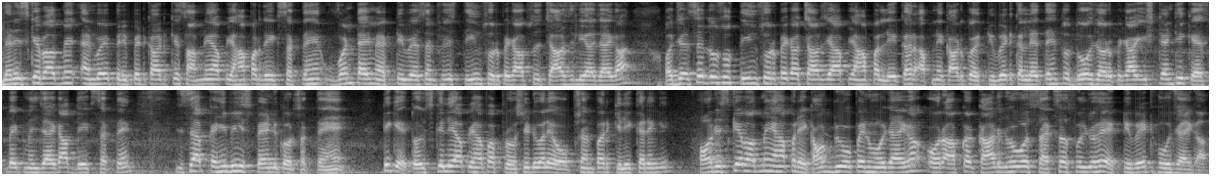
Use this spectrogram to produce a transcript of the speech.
देन इसके बाद में एन वाई प्रीपेड कार्ड के सामने आप यहाँ पर देख सकते हैं वन टाइम एक्टिवेशन फ़ीस तीन सौ रुपये का आपसे चार्ज लिया जाएगा। और जैसे दोस्तों तीन सौ रुपये का चार्ज आप यहाँ पर लेकर अपने कार्ड को एक्टिवेट कर लेते हैं तो दो हज़ार रुपये का इंस्टेंट ही कैशबैक मिल जाएगा, आप देख सकते हैं। जिसे आप कहीं भी स्पेंड कर सकते हैं। ठीक है तो इसके लिए आप यहाँ पर प्रोसीड वाले ऑप्शन पर क्लिक करेंगे और इसके बाद में यहाँ पर अकाउंट भी ओपन हो जाएगा और आपका कार्ड जो है वो सक्सेसफुल जो है एक्टिवेट हो जाएगा।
